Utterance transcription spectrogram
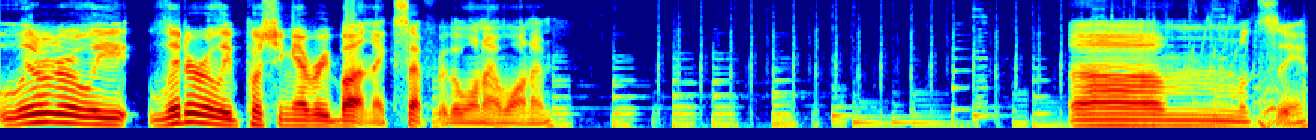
Literally, literally pushing every button except for the one I wanted. Um, let's see.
